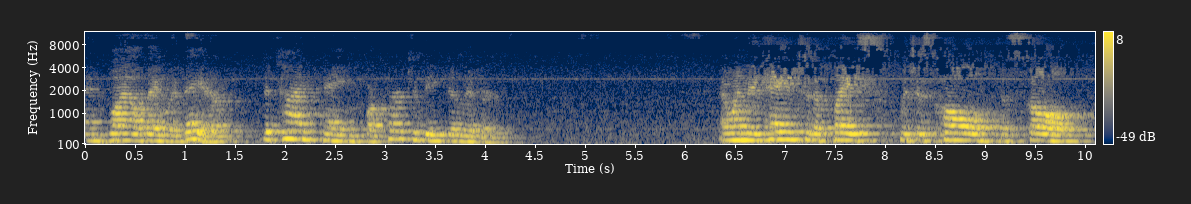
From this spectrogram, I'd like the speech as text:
And while they were there, the time came for her to be delivered. And when they came to the place which is called the skull,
